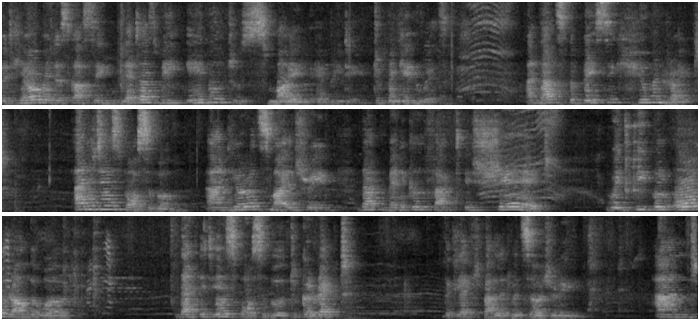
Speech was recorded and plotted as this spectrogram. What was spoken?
But here we're discussing let us be able to smile every day to begin with. And that's the basic human right. And it is possible. And here at Smile Train, that medical fact is shared with people all around the world that it is possible to correct the cleft palate with surgery. And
